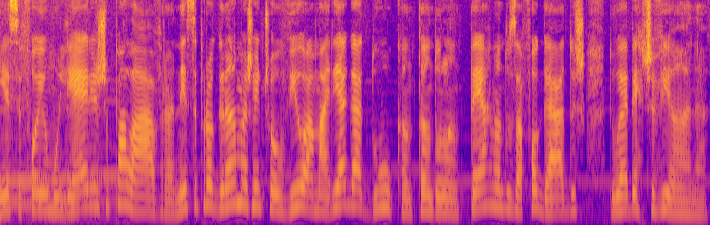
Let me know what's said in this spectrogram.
E esse foi o Mulheres de Palavra. Nesse programa a gente ouviu a Maria Gadu cantando Lanterna dos Afogados, do Herbert Viana.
